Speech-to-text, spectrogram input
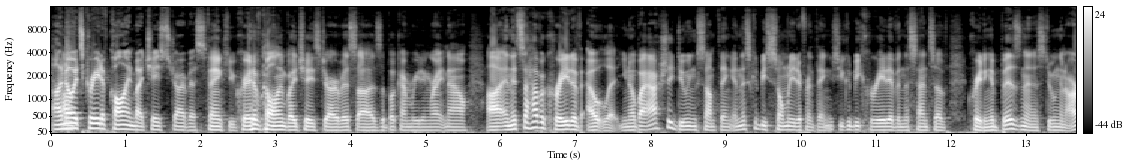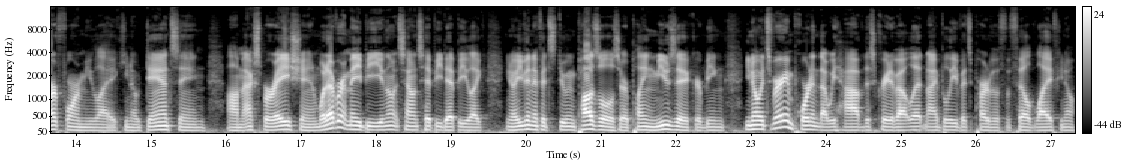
Uh, no, um, it's Creative Calling by Chase Jarvis. Thank you. Creative Calling by Chase Jarvis uh, is the book I'm reading right now, uh, and it's to have a creative outlet. You know, by actually doing something, and this could be so many different things. You could be creative in the sense of creating a business, doing an art form you like, you know, dancing, um, exploration, whatever it may be. Even though it sounds hippy dippy, like you know, even if it's doing puzzles or playing music or being, you know, it's very important that we have this creative creative outlet, and I believe it's part of a fulfilled life. You know,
